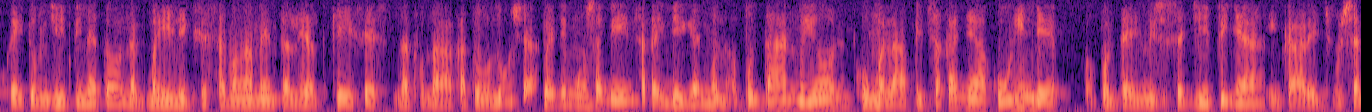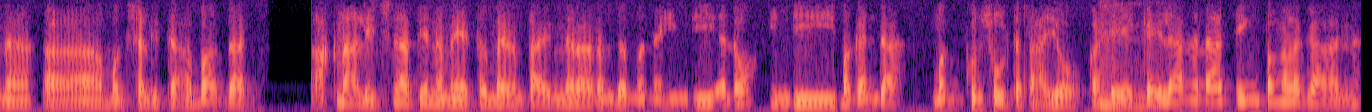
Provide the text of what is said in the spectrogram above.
okay itong GP na to, nagmahilig siya sa mga mental health cases na nakakatulong siya. Pwede mong sabihin sa kaibigan mo, na, puntahan mo yon kung malapit sa kanya, kung hindi, papuntahin mo siya sa GP niya, encourage mo siya na ah, magsalita about that acknowledge natin na may meron tayong nararamdaman na hindi ano hindi maganda magkonsulta tayo. Kasi kailangan nating pangalagaan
